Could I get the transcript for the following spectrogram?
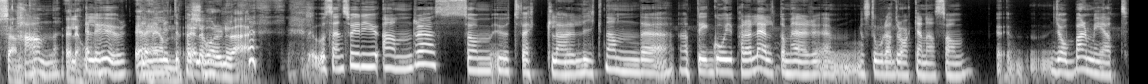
Sen, Han, eller, hon, eller hur? Eller hen, lite person. eller vad det nu är. Och sen så är det ju andra som utvecklar liknande, att det går ju parallellt de här eh, stora drakarna som eh, jobbar med att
